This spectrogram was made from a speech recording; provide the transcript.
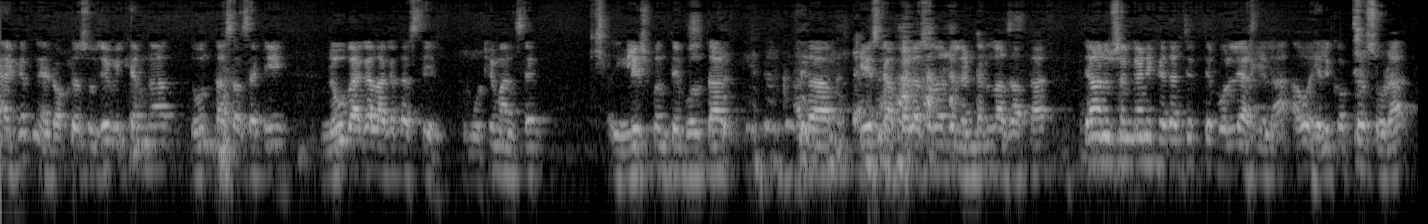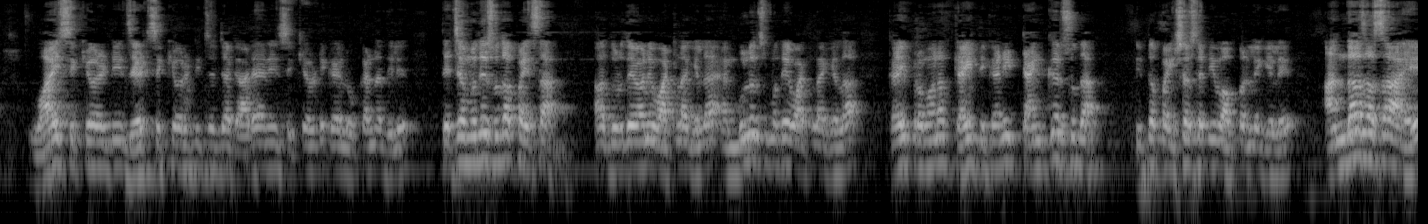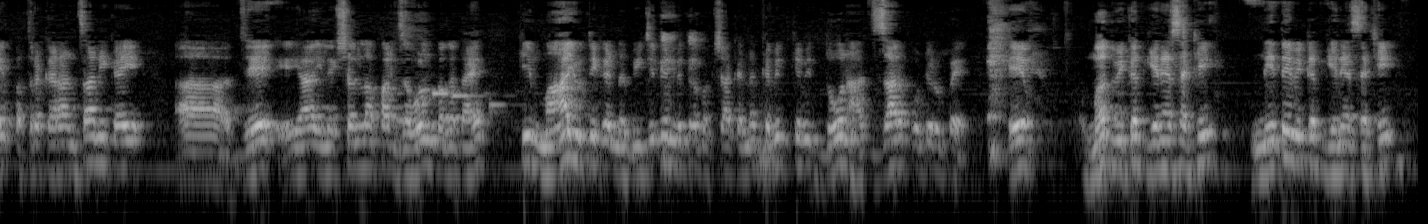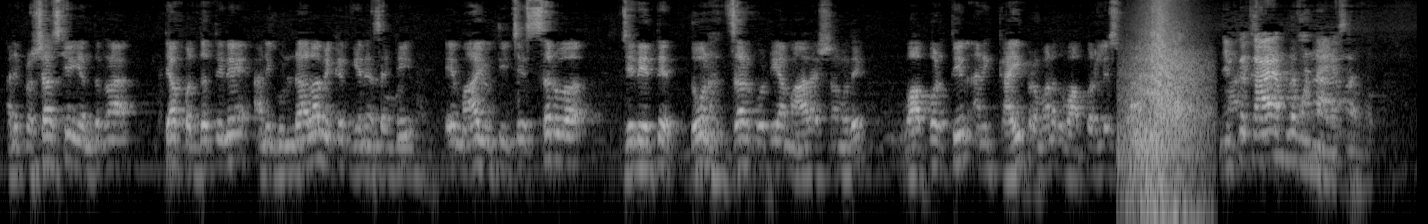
नाही हरकत नाही. डॉक्टर सुजय विखेंना दोन तासासाठी नऊ बॅगा लागत असतील. मोठी माणसं आहेत इंग्लिश पण ते बोलतात. आता केस कापायला सुद्धा ते लंडनला जातात. त्या अनुषंगाने कदाचित ते बोलले असलेला अहो हेलिकॉप्टर सोडा. वाय सिक्युरिटी झेड सिक्युरिटीच्या ज्या गाड्या आणि सिक्युरिटी काही लोकांना दिली त्याच्यामध्ये सुद्धा पैसा हा दुर्दैवाने वाटला गेला. अँब्युलन्समध्ये वाटला गेला. काही प्रमाणात काही ठिकाणी टँकर सुद्धा तिथं पैशासाठी वापरले गेले. अंदाज असा आहे पत्रकारांचा आणि काही जे या इलेक्शनला फार जवळून बघत आहेत की महायुतीकडनं बीजेपी मित्र पक्षाकडनं कमीत कमी दोन हजार कोटी रुपये हे मत विकत घेण्यासाठी नेते विकत घेण्यासाठी आणि प्रशासकीय यंत्रणा त्या पद्धतीने आणि गुंडाला विकत घेण्यासाठी हे महायुतीचे सर्व जे नेते दोन हजार कोटी या महाराष्ट्रामध्ये वापरतील आणि काही प्रमाणात वापरले सुद्धा नेमकं काय आपलं म्हणणं आहे या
